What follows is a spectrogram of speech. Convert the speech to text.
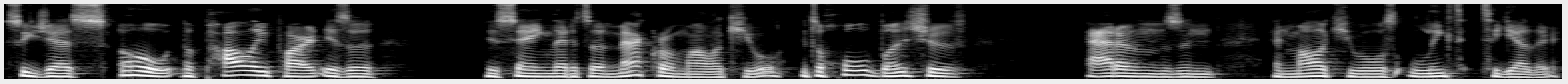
suggests, oh, the poly part is a is saying that it's a macromolecule. It's a whole bunch of atoms and, and molecules linked together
